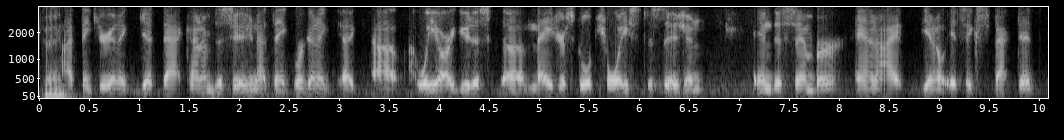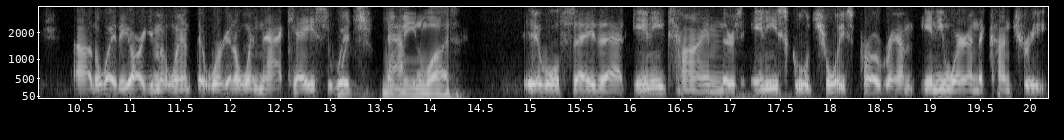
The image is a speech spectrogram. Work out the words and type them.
Okay. I think you're going to get that kind of decision. I think we're going to. Uh, uh, we argued a major school choice decision in December, and I, you know, it's expected uh, the way the argument went that we're going to win that case. Which will that mean what? it will say that anytime there's any school choice program anywhere in the country,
